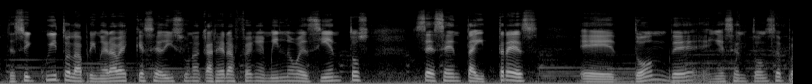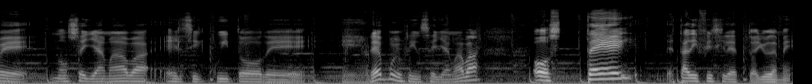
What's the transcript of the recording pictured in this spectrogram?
este circuito, la primera vez que se hizo una carrera fue en 1963, eh, donde en ese entonces pues no se llamaba el circuito de eh, Red Bull Ring, se llamaba Ostel, está difícil esto, ayúdeme,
